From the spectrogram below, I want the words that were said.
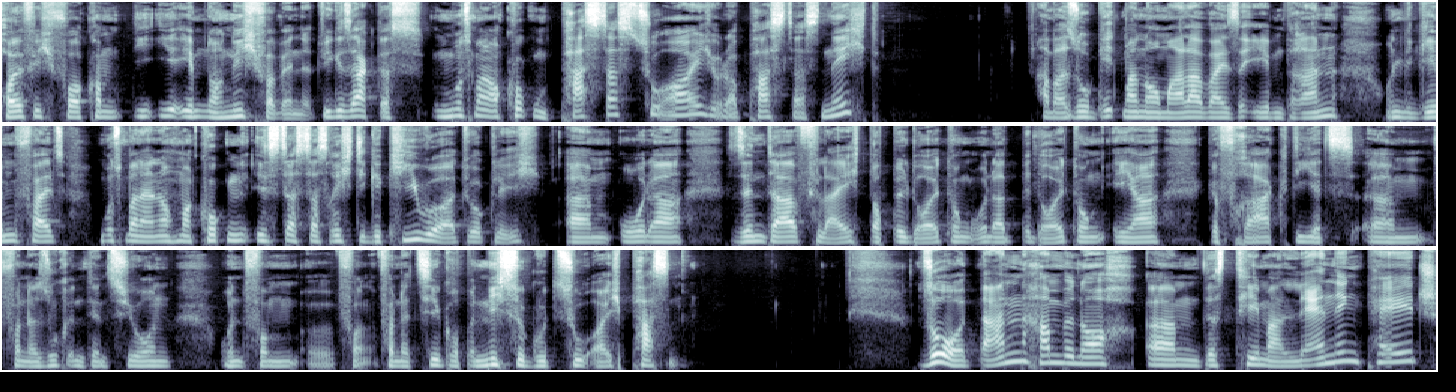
häufig vorkommen, die ihr eben noch nicht verwendet. Wie gesagt, das muss man auch gucken, passt das zu euch oder passt das nicht? Aber so geht man normalerweise eben dran und gegebenenfalls muss man dann noch mal gucken, ist das das richtige Keyword wirklich ähm, oder sind da vielleicht Doppeldeutung oder Bedeutung eher gefragt, die jetzt ähm, von der Suchintention und vom, äh, von, von der Zielgruppe nicht so gut zu euch passen. So, dann haben wir noch ähm, das Thema Landingpage.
